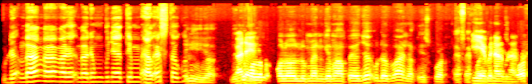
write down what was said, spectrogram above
Udah enggak enggak enggak ada, enggak ada yang punya tim LS tau gue. Iya. Itu Nggak ada ya? kalau kalau lu main game HP aja udah banyak e-sport, FF. Iya, aja benar-benar. e-sport.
